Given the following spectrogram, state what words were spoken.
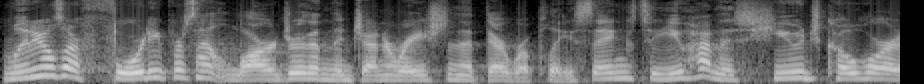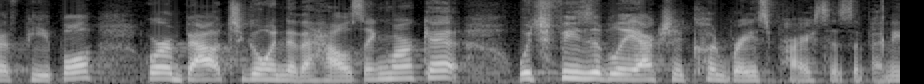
Millennials are 40% larger than the generation that they're replacing. So you have this huge cohort of people who are about to go into the housing market, which feasibly actually could raise prices, if anything.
